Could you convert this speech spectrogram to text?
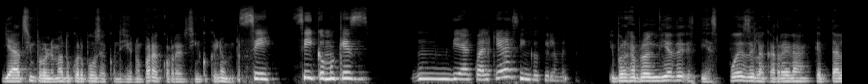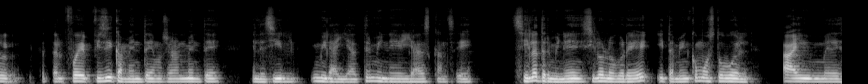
ya sin problema tu cuerpo se acondicionó para correr 5 kilómetros. sí, sí, como que es un día cualquiera, 5 kilómetros. Y por ejemplo, el día de- después de la carrera, ¿qué tal, ¿qué tal fue físicamente, emocionalmente? El decir, mira, ya terminé, ya descansé, sí la terminé, sí lo logré, y también cómo estuvo el, ay, me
